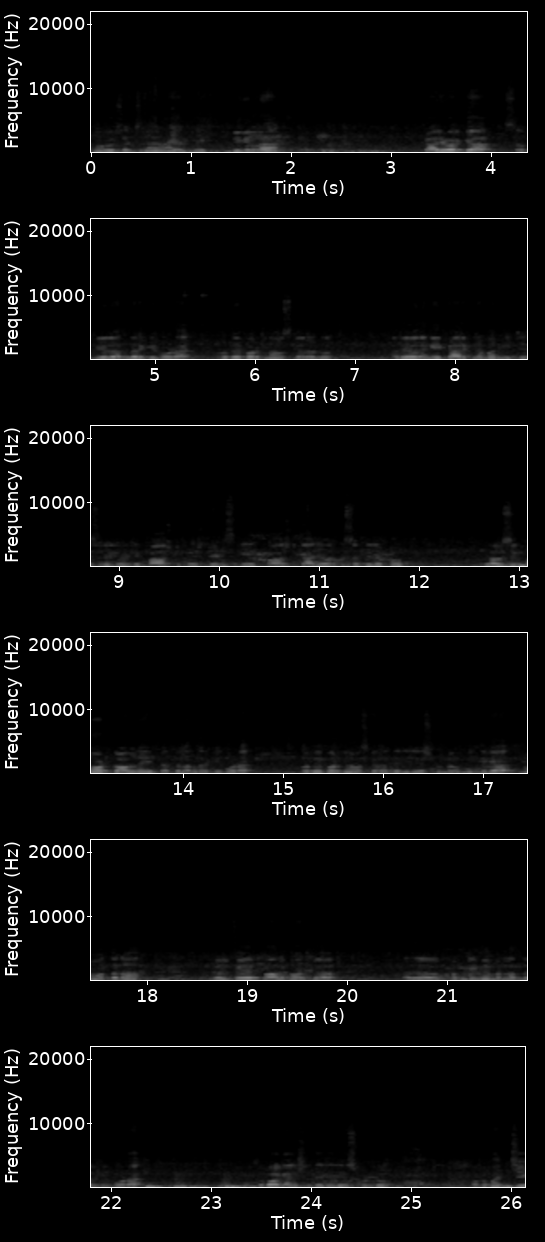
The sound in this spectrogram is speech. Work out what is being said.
గూడూరు సత్యనారాయణ గారికి మిగిలిన కార్యవర్గ సభ్యులందరికీ కూడా హృదయపూర్వక నమస్కారాలు. అదేవిధంగా ఈ కార్యక్రమానికి ఇచ్చేసినటువంటి పాస్ట్ ప్రెసిడెంట్స్కి పాస్ట్ కార్యవర్గ సభ్యులకు హౌసింగ్ బోర్డు కాలనీ పెద్దలందరికీ కూడా హృదయపూర్వక నమస్కారం తెలియజేసుకుంటూ ముందుగా నూతన వెల్ఫేర్ పాలకవర్గ కమిటీ మెంబర్లందరికీ కూడా శుభాకాంక్షలు తెలియజేసుకుంటూ ఒక మంచి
